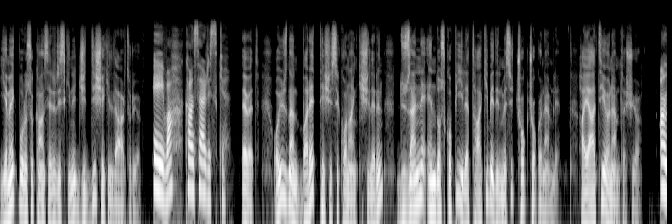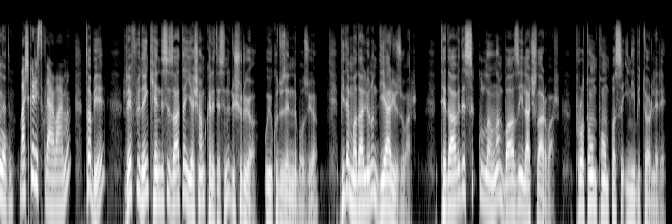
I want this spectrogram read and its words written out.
Yemek borusu kanseri riskini ciddi şekilde artırıyor. eyvah kanser riski. Evet, o yüzden Barrett teşhisi konan kişilerin düzenli endoskopi ile takip edilmesi çok çok önemli. Hayati önem taşıyor. Anladım. Başka riskler var mı? Tabii, reflüden kendisi zaten yaşam kalitesini düşürüyor, uyku düzenini bozuyor. Bir de madalyonun diğer yüzü var. Tedavide sık kullanılan bazı ilaçlar var. Proton pompası inhibitörleri,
